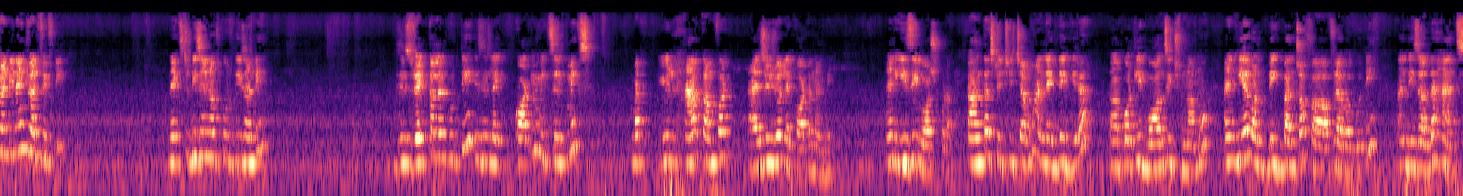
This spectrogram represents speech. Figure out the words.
twenty nine twelve fifty Next design of kurtis అండి. This is red colour kurti. This is like cotton with silk mix but you will have comfort as usual like cotton అండి. అండ్ ఈజీ వాష్ కూడా. కాంతా స్టిచ్ ఇచ్చాము. అండ్ నెక్ దగ్గర పొట్లీ బాల్స్ ఇచ్చున్నాము. And here one big bunch of flower buti and these are the hands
